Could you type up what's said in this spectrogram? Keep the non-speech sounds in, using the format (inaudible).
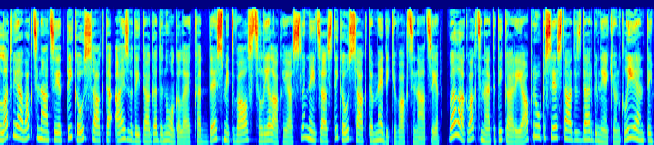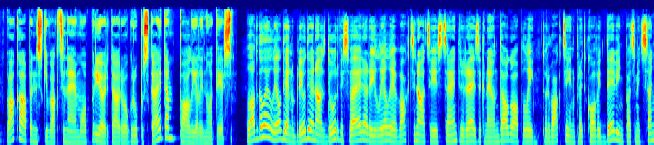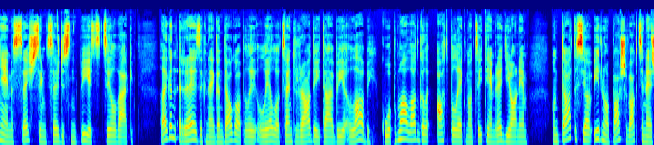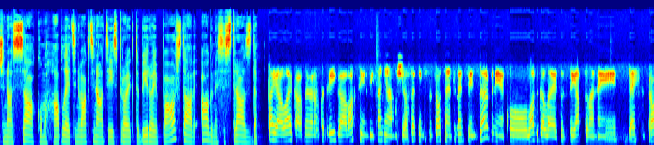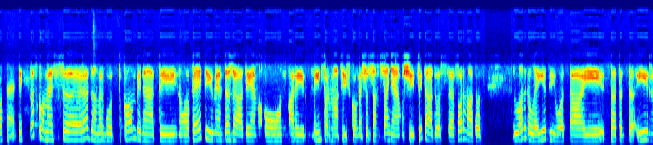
Latvijā vakcinācija tika uzsākta aizvadītā gada nogalē, kad desmit valsts lielākajās slimnīcās tika uzsākta mediķu vakcinācija. Vēlāk vakcinēti tika arī aprūpes iestādes darbinieki un klienti, pakāpeniski vakcinējumu prioritāro grupu skaitam palielinoties. Latgalē lieldienu brīvdienās durvis vēra arī lielie vakcinācijas centri Rēzeknē un Daugopilī. Tur vakcīnu pret covid-19 saņēma 665 cilvēki. Lai gan Rēzeknē, gan Daugopilī lielo centru rādītāji bija labi, kopumā Latgale atpaliek no citiem reģioniem, un tā tas jau ir no paša vakcinēšanās sākuma, apliecina vakcinācijas projekta biroja pārstāve Agnese Strāzda. Tajā laikā, piemēram, kad Rīgā vakcīnu bija saņēmuši jau 70% medicīnas darbinieku, Latgalē tas bija aptuveni 10%. Tas, ko mēs eh, redzam, varbūt kombinēti no pētījumiem dažādiem un arī informācijas, ko mēs esam saņēmuši citādos eh, formātos, Latvijā iedzīvotāji tātad ir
